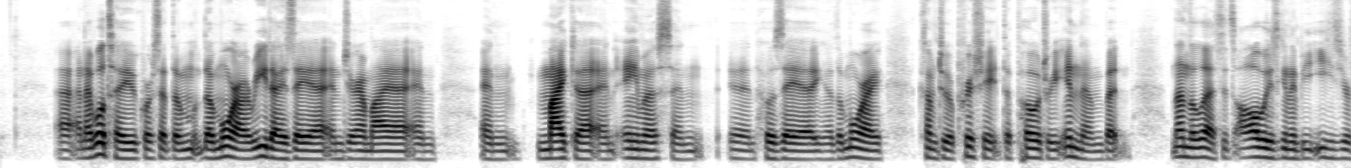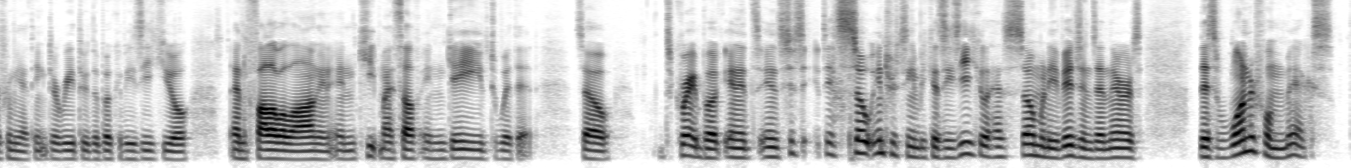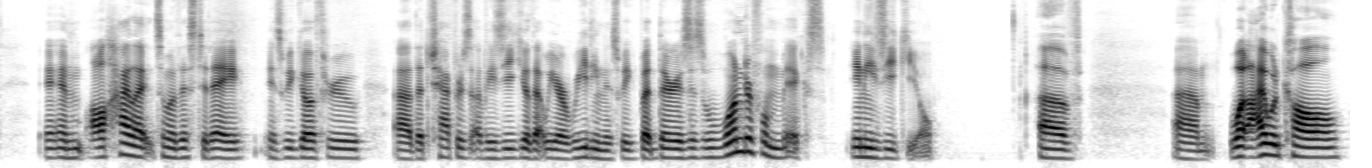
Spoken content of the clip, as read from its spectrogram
Uh, and I will tell you, of course, that the the more I read Isaiah and Jeremiah and and Micah and Amos and and Hosea, you know, the more I come to appreciate the poetry in them. But nonetheless, it's always going to be easier for me, I think, to read through the book of Ezekiel and follow along and, and keep myself engaged with it. So it's a great book, and it's and it's just it's so interesting because Ezekiel has so many visions, and there's this wonderful mix. And I'll highlight some of this today as we go through uh, the chapters of Ezekiel that we are reading this week. But there is this wonderful mix in Ezekiel of um, what I would call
